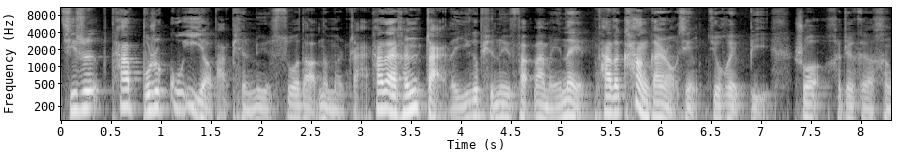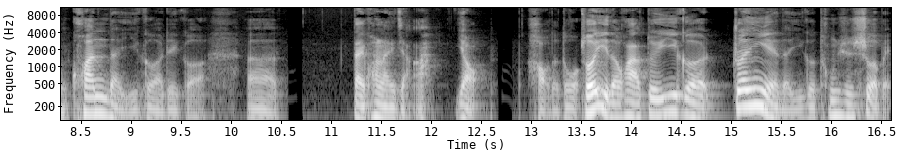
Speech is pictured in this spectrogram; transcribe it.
其实它不是故意要把频率缩到那么窄，它在很窄的一个频率范范围内，它的抗干扰性就会比说和这个很宽的一个这个呃带宽来讲啊要好得多。所以的话，对于一个专业的一个通讯设备，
